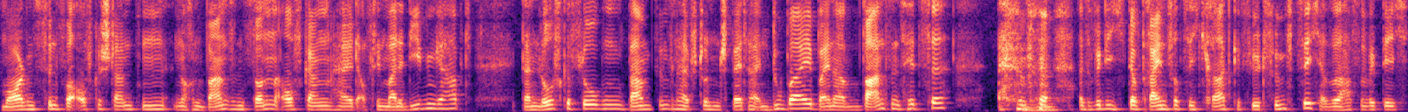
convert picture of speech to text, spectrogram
morgens 5 Uhr aufgestanden, noch einen Wahnsinns Sonnenaufgang halt auf den Malediven gehabt dann losgeflogen, bam, fünfeinhalb Stunden später in Dubai bei einer Wahnsinnshitze. Mhm. Also wirklich, ich glaube 43 Grad, gefühlt 50. Also hast du wirklich,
